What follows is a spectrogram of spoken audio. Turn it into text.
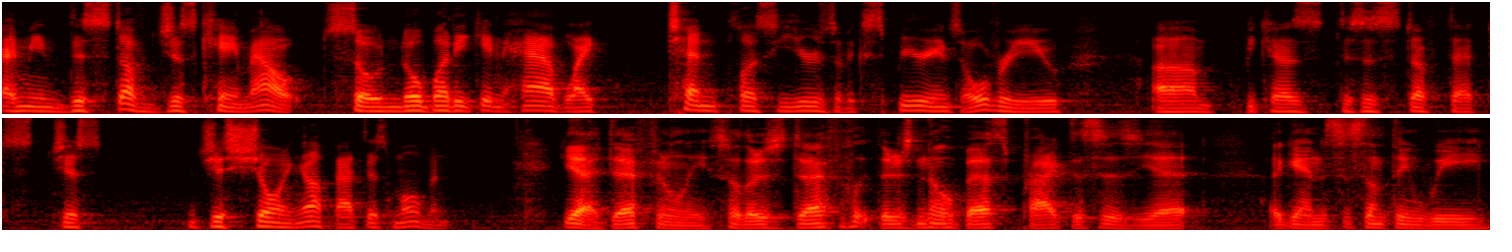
I mean this stuff just came out, so nobody can have like ten plus years of experience over you um, because this is stuff that's just just showing up at this moment. Yeah, definitely. So there's definitely there's no best practices yet. Again, this is something we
